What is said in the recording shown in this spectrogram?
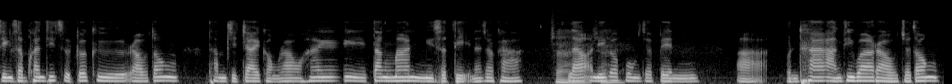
สิ่งสำคัญที่สุดก็คือเราต้องทำจิตใจของเราให้ตั้งมั่นมีสตินะเจ้าค่ะแล้วอันนี้ก็คงจะเป็นหนทางที่ว่าเราจะต้องฝึก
